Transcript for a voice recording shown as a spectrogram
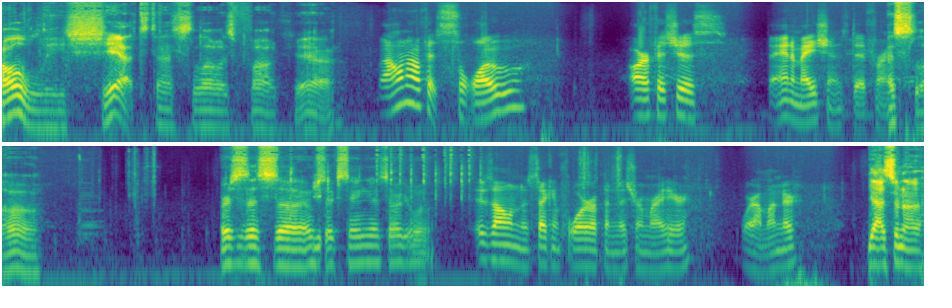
Holy shit, that's slow as fuck. Yeah. I don't know if it's slow or if it's just the animation's different. That's slow. Where's this uh, M16 you're talking about? It's on the second floor up in this room right here, where I'm under. yeah, it's gonna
